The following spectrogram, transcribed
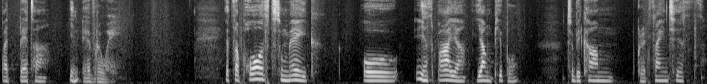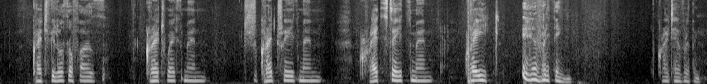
but better in every way. It's supposed to make or inspire young people to become great scientists, great philosophers, great workmen, great tradesmen, great statesmen, great everything. Great everything.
